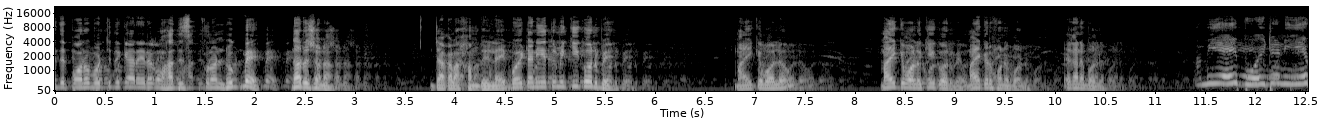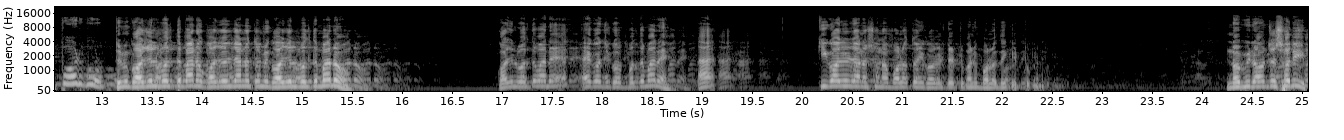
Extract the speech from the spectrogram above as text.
এদের পরবর্তী থেকে আর এরকম হাদিস কোরআন ঢুকবে? ধরো শোনা। যাক আলহামদুলিল্লাহ এই বইটা নিয়ে তুমি কি করবে? মাইকে বলো। মাইকে বলো কি করবে? মাইক্রোফোনে বলো এখানে বলো। আমি এই বইটা নিয়ে পড়ব। তুমি গজল বলতে পারো? গজল জানো? তুমি গজল বলতে পারো? গজল বলতে পারে? এক গজল বলতে পারে? হ্যাঁ? কি গজল জানো শোনা? বলো তো এই গজলটা একটুখানি, বলো দেখি একটুখানি। নবী শরীফ?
